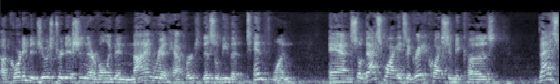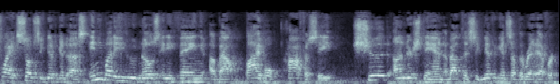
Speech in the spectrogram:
According to Jewish tradition, there have only been nine red heifers. This will be the tenth one and so that's why it's a great question because that's why it's so significant to us. Anybody who knows anything about Bible prophecy should understand about the significance of the red heifer.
